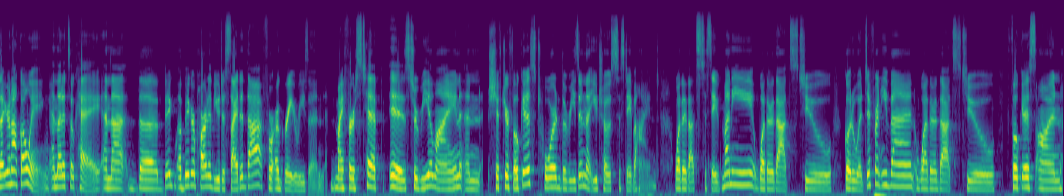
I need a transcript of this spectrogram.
that you're not going and that it's okay and that the big a bigger part of you decided that for a great reason. My first tip is to realign and shift your focus toward the reason that you chose to stay behind. Whether that's to save money, whether that's to go to a different event, whether that's to focus on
